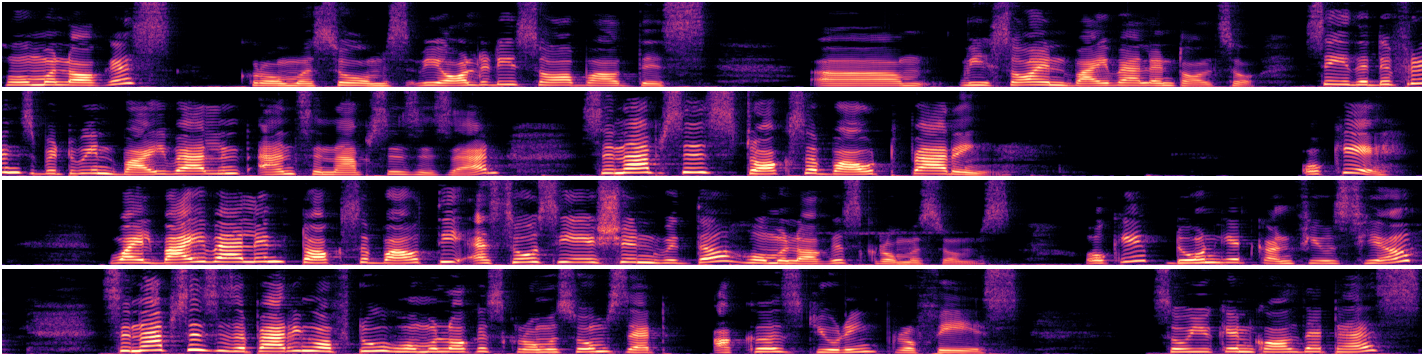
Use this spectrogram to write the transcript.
homologous chromosomes. We already saw about this. Um, we saw in bivalent also. See, the difference between bivalent and synapses is that synapses talks about pairing. Okay, while bivalent talks about the association with the homologous chromosomes okay don't get confused here. Synapses is a pairing of two homologous chromosomes that occurs during prophase. So you can call that as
